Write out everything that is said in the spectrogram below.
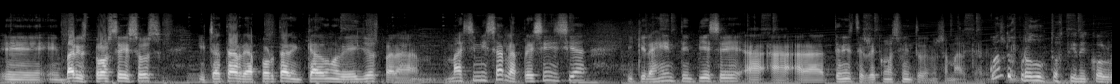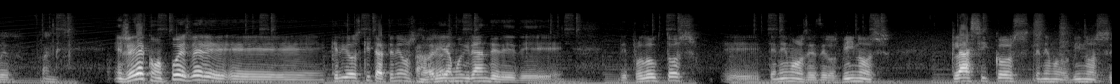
eh, en varios procesos y tratar de aportar en cada uno de ellos para maximizar la presencia y que la gente empiece a, tener este reconocimiento de nuestra marca. ¿Cuántos productos tiene Colbert, Frank? En realidad, como puedes ver, eh, eh, querido Osquita, tenemos una variedad muy grande de, productos. Eh, tenemos desde los vinos clásicos, tenemos vinos...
